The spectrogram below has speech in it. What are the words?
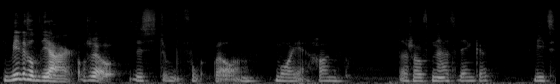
het midden van het jaar of zo. Dus toen vond ik ook wel een mooie, gewoon daar eens over na te denken. Niet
